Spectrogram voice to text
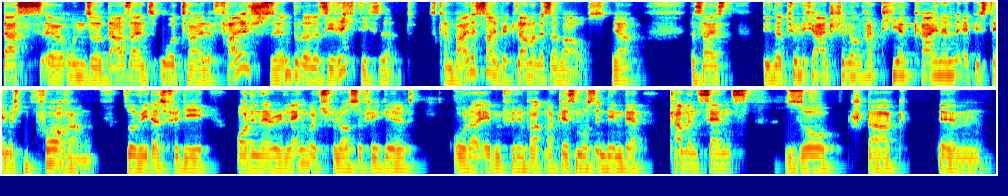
dass äh, unsere Daseinsurteile falsch sind oder dass sie richtig sind. Es kann beides sein, wir klammern es aber aus. Ja? Das heißt, die natürliche Einstellung hat hier keinen epistemischen Vorrang, so wie das für die Ordinary Language Philosophy gilt oder eben für den Pragmatismus, in dem der Common Sense so stark ähm,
